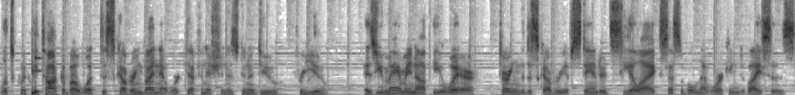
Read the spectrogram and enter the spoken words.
let's quickly talk about what discovering by network definition is going to do for you. As you may or may not be aware, during the discovery of standard CLI accessible networking devices,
